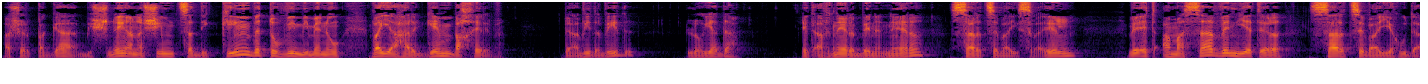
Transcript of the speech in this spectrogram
אשר פגע בשני אנשים צדיקים וטובים ממנו, ויהרגם בחרב. ואבי דוד לא ידע. את אבנר בן נר, שר צבא ישראל, ואת עמסה בן יתר, שר צבא יהודה.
